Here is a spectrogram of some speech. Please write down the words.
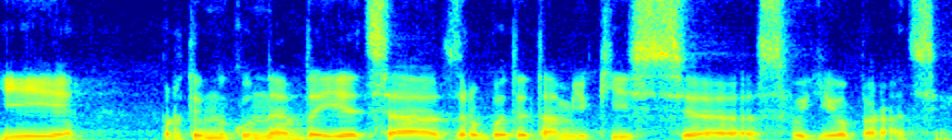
і противнику не вдається зробити там якісь е, свої операції.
